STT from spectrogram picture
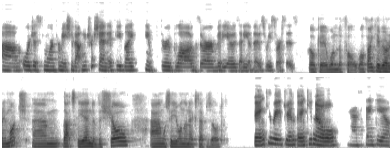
um, or just more information about nutrition if you'd like, you know, through blogs or videos, any of those resources. Okay, wonderful. Well, thank you very much. Um, that's the end of the show, and we'll see you on the next episode. Thank you, Adrian. Thank you, Noel. Yes, thank you.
